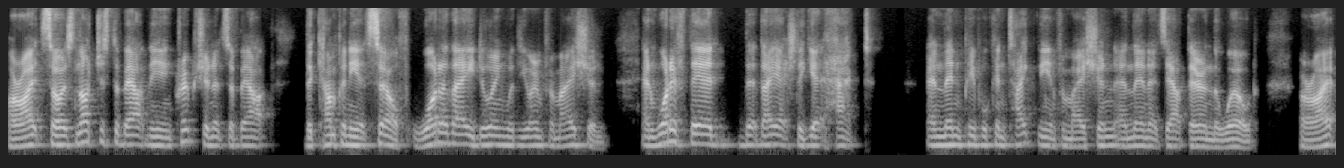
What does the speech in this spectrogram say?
All right. So it's not just about the encryption, it's about the company itself. What are they doing with your information? And what if they're, that they actually get hacked? And then people can take the information and then it's out there in the world. All right.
